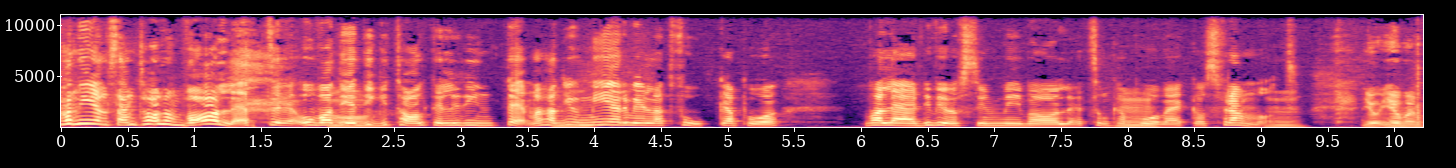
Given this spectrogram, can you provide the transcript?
panelsamtal om valet eh, och var det Ja. digitalt eller inte. Man hade ju mer velat foka på vad lärde vi oss i valet som kan Mm. påverka oss framåt. Mm. Jo, jo men Ja,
